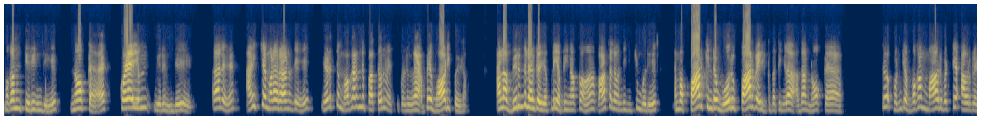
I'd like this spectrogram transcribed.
முகம் திரிந்து நோக்க குழையும் விருந்து. அதாவது அனிச்ச மலரானது எடுத்து முகர்ந்து பார்த்தோன்னு வச்சுக்கொள்ளுங்களேன் அப்படியே வாடி போயிடும். ஆனா விருந்தினர்கள் எப்படி அப்படின்னாக்கும் வாசல்ல வந்து நிக்கும்போது நம்ம பார்க்கின்ற ஒரு பார்வை இருக்கு பாத்தீங்களா? அதான் நோக்க. ஸோ கொஞ்சம் முகம் மாறுபட்டு அவர்களை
